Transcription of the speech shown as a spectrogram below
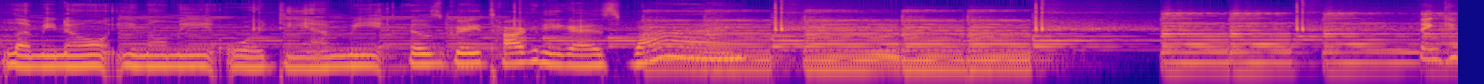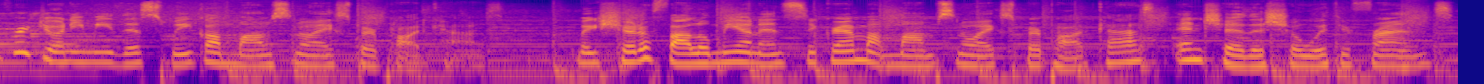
let me know, email me, or DM me. It was great talking to you guys. Bye. For joining me this week on Mom's No Expert Podcast. Make sure to follow me on Instagram at Mom's No Expert Podcast and share this show with your friends.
